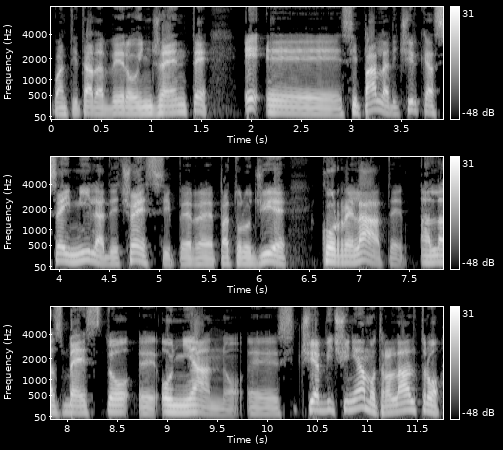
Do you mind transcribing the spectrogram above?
quantità davvero ingente e eh, si parla di circa 6.000 decessi per patologie correlate all'asbesto eh, ogni anno. Eh, ci avviciniamo tra l'altro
